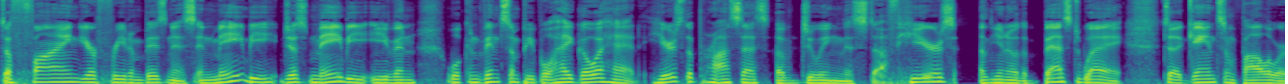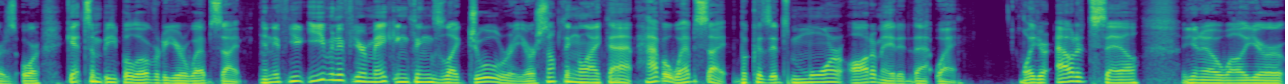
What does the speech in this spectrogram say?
To find your freedom business, and maybe, just maybe, even will convince some people hey, go ahead. Here's the process of doing this stuff. Here's you know the best way to gain some followers or get some people over to your website. And if you even if you're making things like jewelry or something like that have a website because it's more automated that way. While you're out at sale, you know while you're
